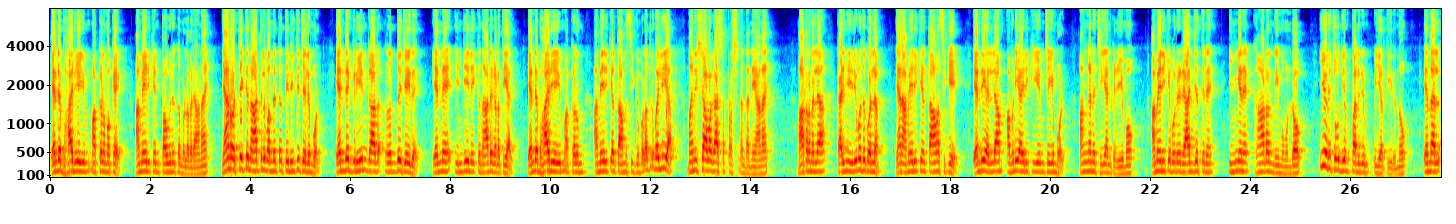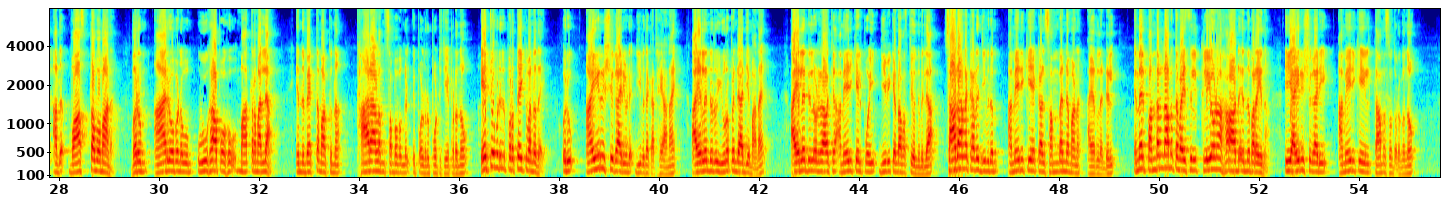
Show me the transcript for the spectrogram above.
എന്റെ ഭാര്യയും മക്കളുമൊക്കെ അമേരിക്കൻ പൗരത്വമുള്ളവരാണ്. ഞാൻ ഒറ്റയ്ക്ക് നാട്ടിൽ വന്നിട്ട് തിരിച്ചു ചെല്ലുമ്പോൾ എന്റെ ഗ്രീൻ കാർഡ് റദ്ദ് ചെയ്ത് എന്നെ ഇന്ത്യയിലേക്ക് നാട് കടത്തിയാൽ എന്റെ ഭാര്യയും മക്കളും അമേരിക്കയിൽ താമസിക്കുമ്പോൾ അതൊരു വലിയ മനുഷ്യാവകാശ പ്രശ്നം തന്നെയാണ്. മാത്രമല്ല കഴിഞ്ഞ ഇരുപത് കൊല്ലം ഞാൻ അമേരിക്കയിൽ താമസിക്കുകയും എന്റെ എല്ലാം അവിടെ ആയിരിക്കുകയും ചെയ്യുമ്പോൾ അങ്ങനെ ചെയ്യാൻ കഴിയുമോ? അമേരിക്ക പോലെ രാജ്യത്തിന് ഇങ്ങനെ കാടൻ നിയമമുണ്ടോ? ഈ ഒരു ചോദ്യം പലരും ഉയർത്തിയിരുന്നു. എന്നാൽ അത് വാസ്തവമാണ്. വെറും ആരോപണവും ഊഹാപോഹവും മാത്രമല്ല എന്ന് വ്യക്തമാക്കുന്ന ധാരാളം സംഭവങ്ങൾ ഇപ്പോൾ റിപ്പോർട്ട് ചെയ്യപ്പെടുന്നു. ഏറ്റവും കൂടുതൽ പുറത്തേക്ക് വന്നത് ഒരു ഐറിഷുകാരിയുടെ ജീവിതകഥയാണ് അയർലൻഡ് ഒരു യൂറോപ്യൻ രാജ്യമാണ്. അയർലൻഡിൽ ഒരാൾക്ക് അമേരിക്കയിൽ പോയി ജീവിക്കേണ്ട അവസ്ഥയൊന്നുമില്ല. സാധാരണക്കാരുടെ ജീവിതം അമേരിക്കയേക്കാൾ സമ്പന്നമാണ് അയർലൻഡിൽ. എന്നാൽ പന്ത്രണ്ടാമത്തെ വയസ്സിൽ ക്ലിയോണ ഹാർഡ് എന്ന് പറയുന്ന ഈ ഐറിഷുകാരി അമേരിക്കയിൽ താമസം തുടങ്ങുന്നു.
